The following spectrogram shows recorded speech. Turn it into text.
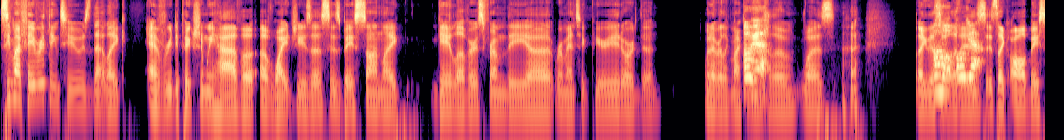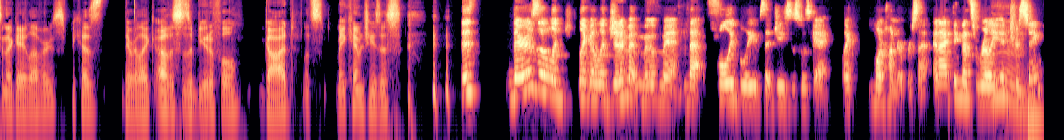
See, my favorite thing too is that like every depiction we have of, of white Jesus is based on like gay lovers from the uh, romantic period or the whatever like Oh, yeah. Michelangelo was. like that's Oh, all oh, it yeah. It's like all based on their gay lovers because they were like, oh, this is a beautiful God. Let's make him Jesus. There is a leg- like a legitimate movement that fully believes that Jesus was gay, like 100%. And I think that's really Hmm. interesting.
